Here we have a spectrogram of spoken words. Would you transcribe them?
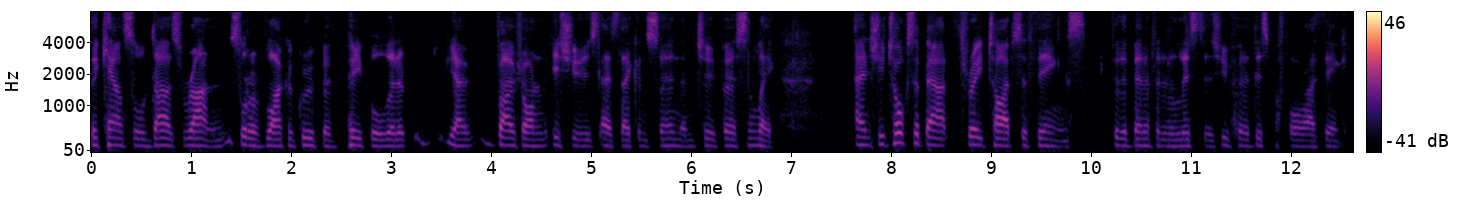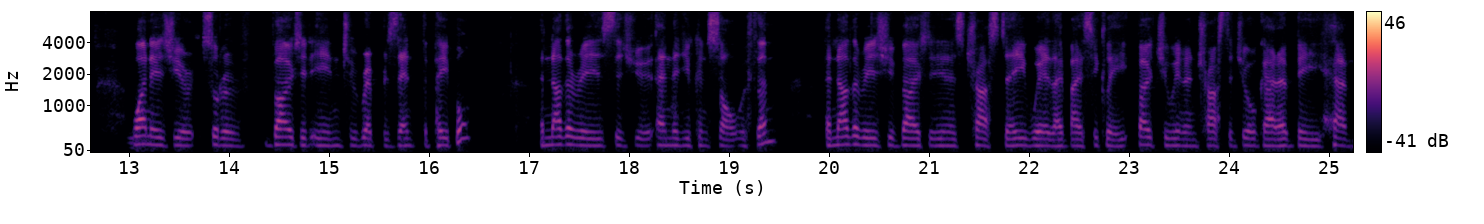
the council does run sort of like a group of people that are, you know vote on issues as they concern them too personally. And she talks about three types of things for the benefit of the listeners. You've heard this before, I think. One is you're sort of voted in to represent the people. Another is that you, and then you consult with them. Another is you voted in as trustee, where they basically vote you in and trust that you're going to be have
